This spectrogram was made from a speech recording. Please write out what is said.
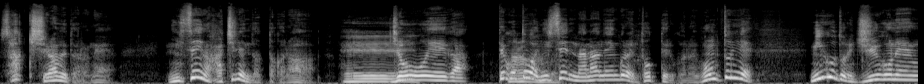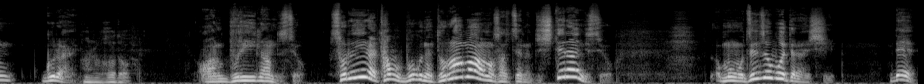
さっき調べたらね2008年だったから。上映が。ってことはなるほど2007年ぐらいに撮ってるから本当にね見事に15年ぐらいなるほど。あのぶりなんですよ。それ以来多分僕ねドラマの撮影なんてしてないんですよ。もう全然覚えてないし。で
